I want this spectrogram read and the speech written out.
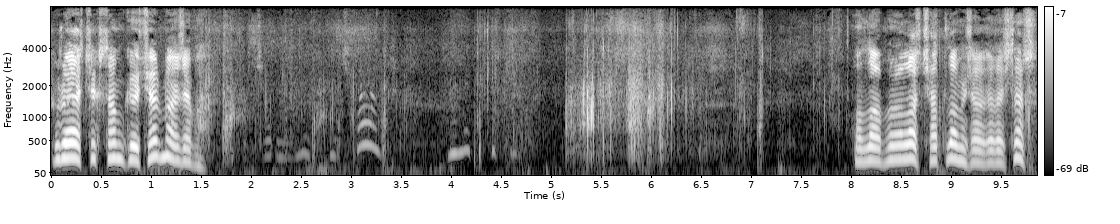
Şuraya çıksam göçer mi acaba? Vallahi buralar çatlamış arkadaşlar.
